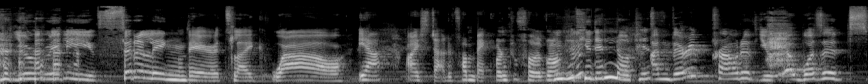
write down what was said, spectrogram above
you're really fiddling there. It's like wow. Yeah, I started from background to foreground. If you didn't notice, I'm very proud of you. Uh, was it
